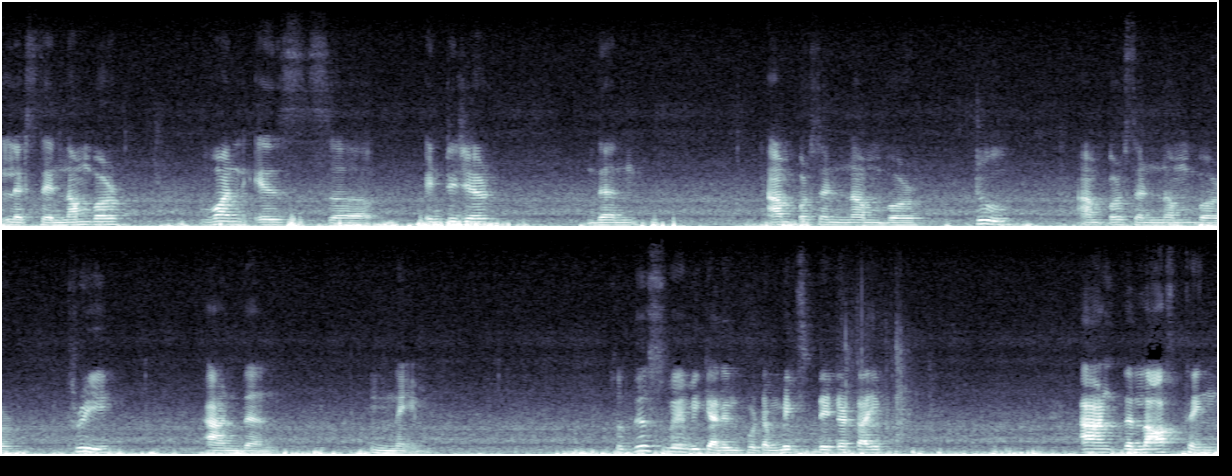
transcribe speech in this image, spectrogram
let's say number one is uh, integer then ampersand number 2 ampersand number 3 and then name. So this way we can input a mixed data type. And the last thing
